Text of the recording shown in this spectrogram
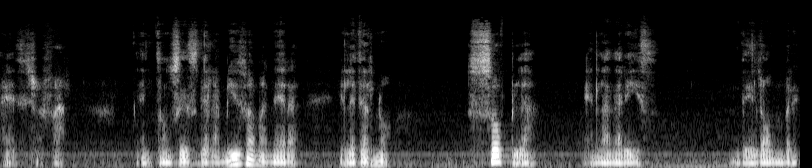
a ese shofar. Entonces, de la misma manera, el Eterno sopla en la nariz del hombre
